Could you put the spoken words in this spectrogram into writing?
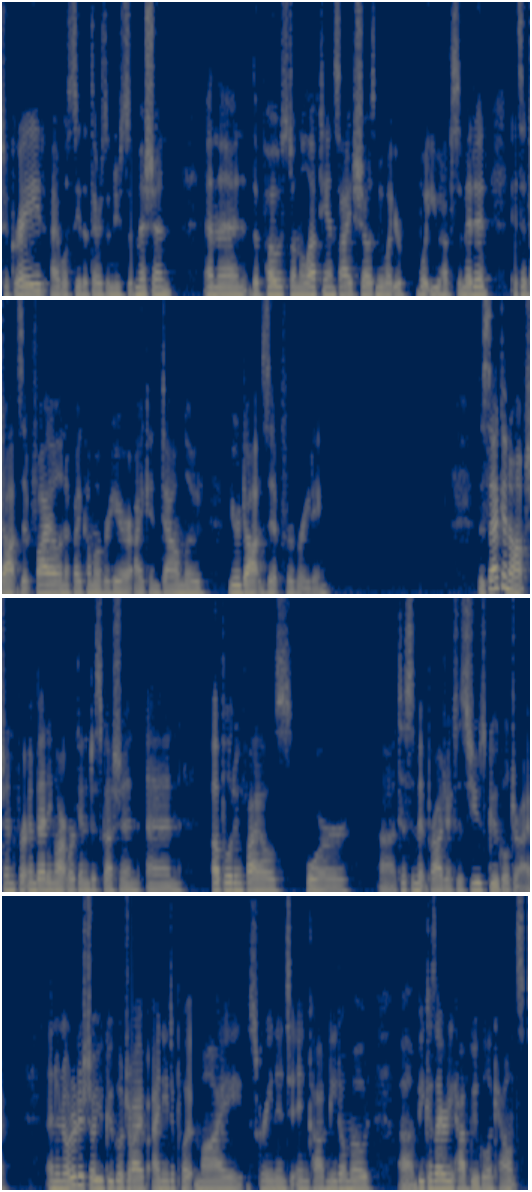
to grade, I will see that there's a new submission and then the post on the left hand side shows me what you what you have submitted. It's a .zip file and if I come over here, I can download your .zip for grading. The second option for embedding artwork in a discussion and uploading files for uh, to submit projects is use Google Drive. And in order to show you Google Drive, I need to put my screen into incognito mode um, because I already have Google accounts,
